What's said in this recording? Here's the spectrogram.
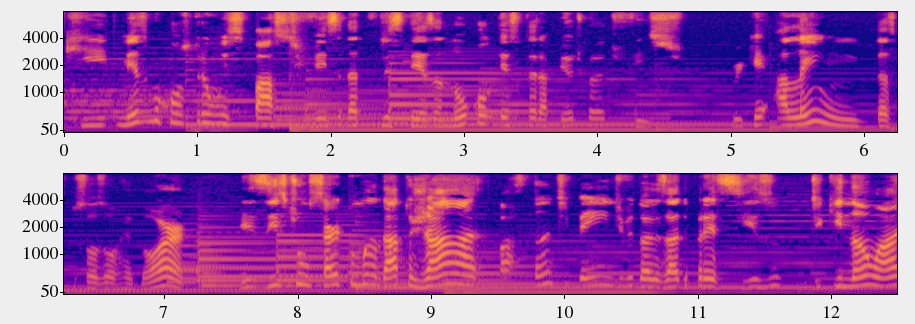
que, mesmo construir um espaço de vivência da tristeza no contexto terapêutico era difícil. Porque, além das pessoas ao redor, existe um certo mandato já bastante bem individualizado e preciso de que não há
